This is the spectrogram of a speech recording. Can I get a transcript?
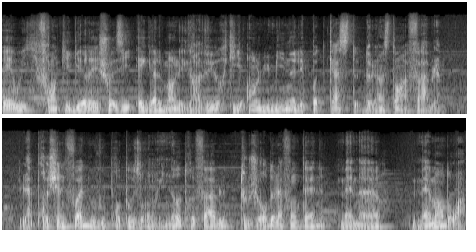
Et oui, Francky Guéret choisit également les gravures qui enluminent les podcasts de l'instant affable. La prochaine fois, nous vous proposerons une autre fable, toujours de La Fontaine, même heure, même endroit.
